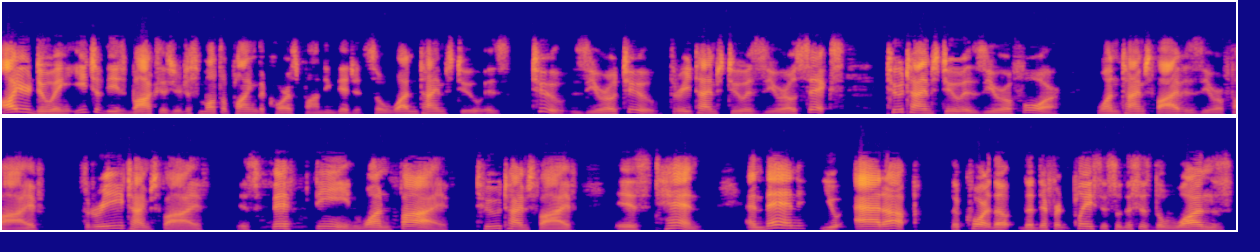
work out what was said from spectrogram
All you're doing, each of these boxes, you're just multiplying the corresponding digits. So 1 times 2 is 2, 0, 2. 3 times 2 is 0, 6. 2 times 2 is 0, 4. 1 times 5 is 0, 5. 3 times 5 is 15, 1, 5. 2 times 5 is 10. And then you add up the core, the, the different places. So this is the ones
